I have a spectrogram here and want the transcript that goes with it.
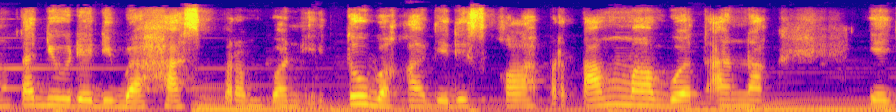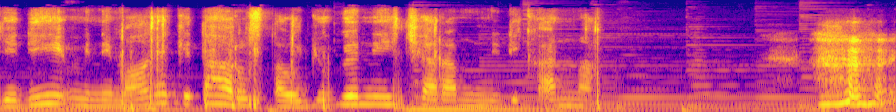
yang tadi udah dibahas perempuan itu bakal jadi sekolah pertama buat anak. Ya jadi minimalnya kita harus tahu juga nih cara mendidik anak.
